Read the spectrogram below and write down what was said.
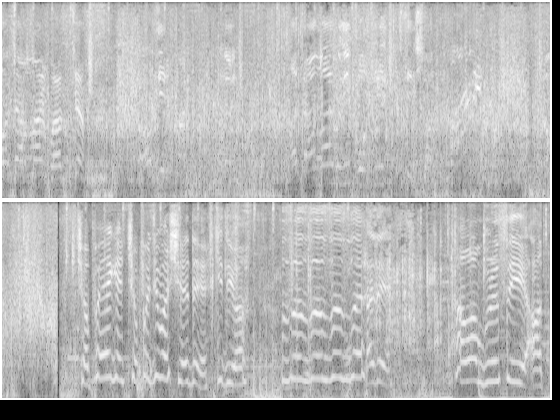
Bakacağım mı? Bakacağım. Aferin. Evet. Çapaya geç çapacı başı hadi. Gidiyor. Hızlı hızlı hızlı hızlı. Hadi. Tamam burası iyi at.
